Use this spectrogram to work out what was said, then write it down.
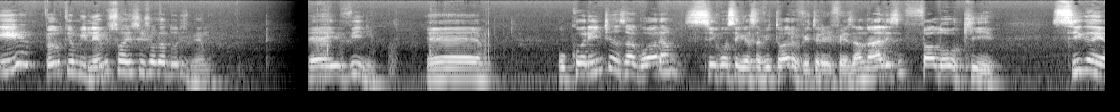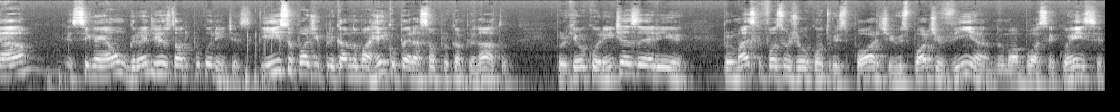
E, pelo que eu me lembro, só esses jogadores mesmo. É, e Vini, é, o Corinthians agora, se conseguir essa vitória, o Vitor fez a análise, falou que se ganhar, se ganhar um grande resultado para o Corinthians. E isso pode implicar numa recuperação para o campeonato, porque o Corinthians, ele, por mais que fosse um jogo contra o esporte, o esporte vinha numa boa sequência,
